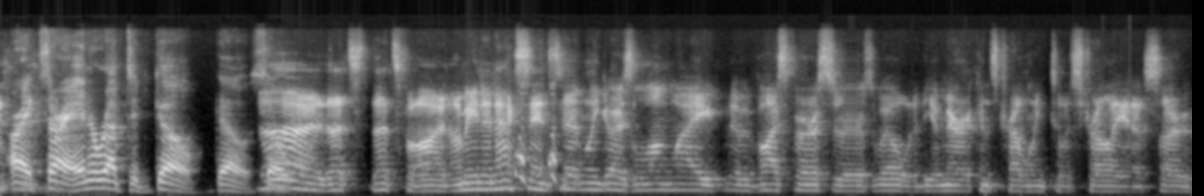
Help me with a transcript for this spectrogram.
All right. Sorry, I interrupted. Go. Go. So no, that's that's fine. I mean, an accent certainly goes a long way. Vice versa as well with the Americans traveling to Australia. So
